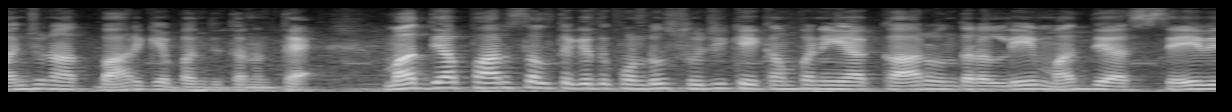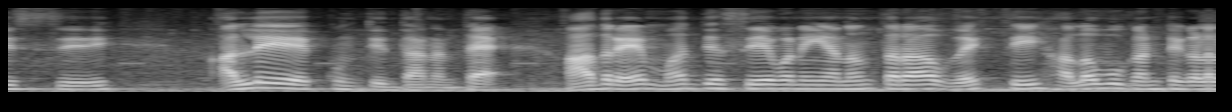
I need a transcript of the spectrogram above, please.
ಮಂಜುನಾಥ್ ಬಾರ್ಗೆ ಬಂದಿದ್ದನಂತೆ. ಮದ್ಯ ಪಾರ್ಸಲ್ ತೆಗೆದುಕೊಂಡು ಸುಜುಕಿ ಕಂಪನಿಯ ಕಾರೊಂದರಲ್ಲಿ ಮದ್ಯ ಸೇವಿಸಿ ಅಲ್ಲೇ ಕುಂತಿದ್ದಾನಂತೆ. ಆದರೆ ಮದ್ಯ ಸೇವನೆಯ ನಂತರ ವ್ಯಕ್ತಿ ಹಲವು ಗಂಟೆಗಳ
